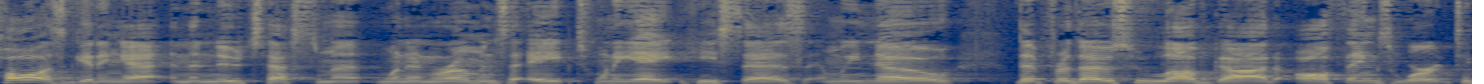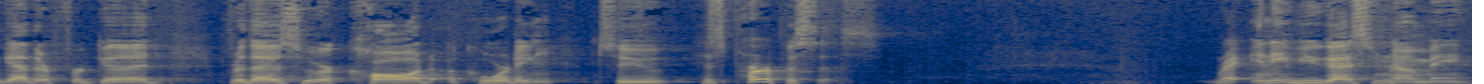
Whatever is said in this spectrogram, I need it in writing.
Paul is getting at in the New Testament when in Romans 8 28 he says, And we know that for those who love God, all things work together for good for those who are called according to his purposes. Right? Any of you guys who know me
